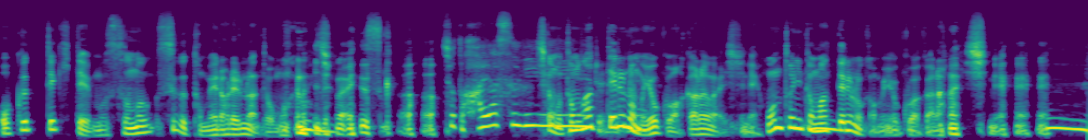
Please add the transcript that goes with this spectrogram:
送ってきて、もうその、すぐ止められるなんて思わないじゃないですか。ちょっと早すぎる、しかも止まってるのもよくわからないしね。本当に止まってるのかもよくわからないしね。うん。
